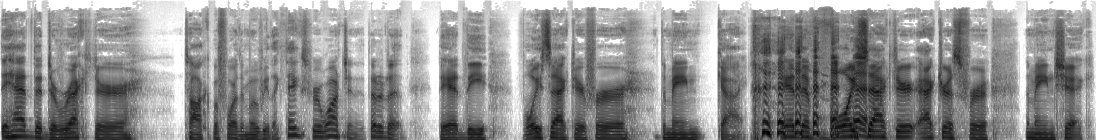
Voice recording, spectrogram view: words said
they had the director talk before the movie, like thanks for watching it. Da-da-da. They had the voice actor for the main guy. They had the voice actor actress for the main chick.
